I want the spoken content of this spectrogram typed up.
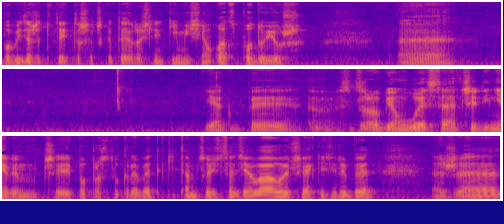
Bo widzę, że tutaj troszeczkę te roślinki mi się od spodu już e, jakby zrobią łyse, czyli nie wiem, czy po prostu krewetki tam coś zadziałały, czy jakieś ryby, że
